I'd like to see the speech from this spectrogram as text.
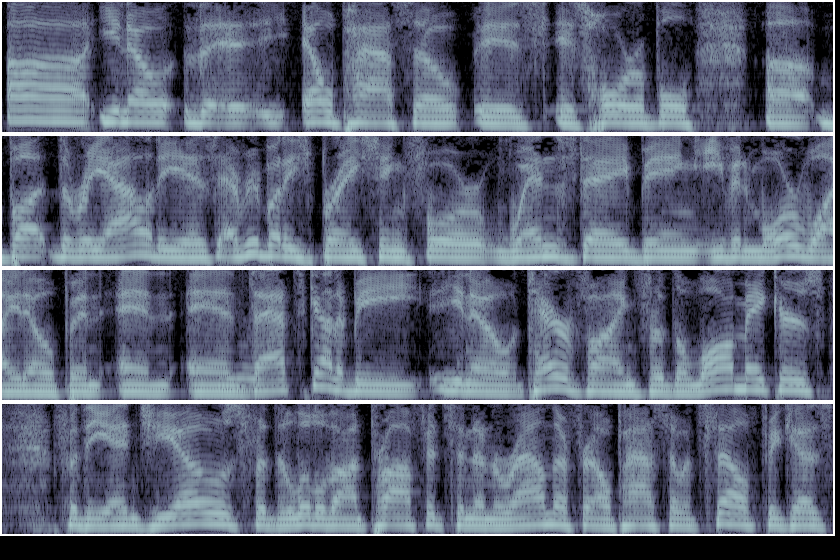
Uh, you know, the El Paso is is horrible, uh, but the reality is everybody's bracing for Wednesday being even more wide open, and and that's got to be you know terrifying for the lawmakers, for the NGOs, for the little nonprofits, in and around there for El Paso itself, because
